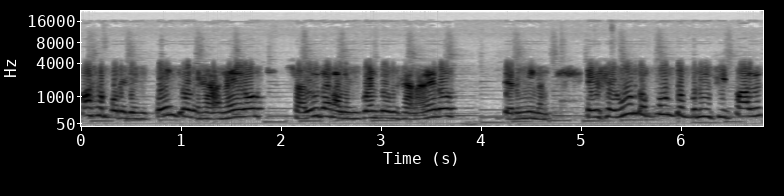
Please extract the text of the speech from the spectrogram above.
pasa por el encuentro de jaraneros, saludan al encuentro de jaraneros, terminan. El segundo punto principal,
